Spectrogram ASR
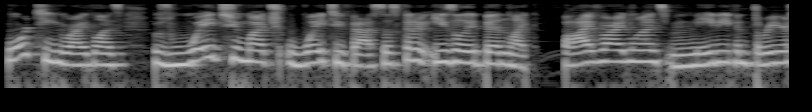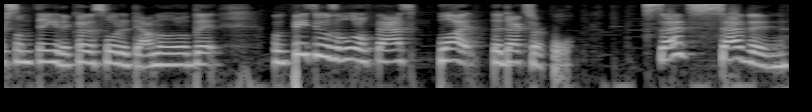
14 ride lines. It was way too much, way too fast. This could have easily been like five ride lines, maybe even three or something. And they could have slowed it down a little bit. But pacing was a little fast, but the decks are cool. Set seven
